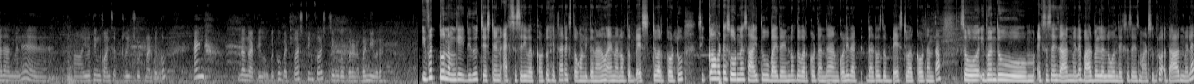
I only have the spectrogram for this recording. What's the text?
ಅದಾದಮೇಲೆ ಇವತ್ತಿನ ಕಾನ್ಸೆಪ್ಟ್ ರೀಲ್ ಶೂಟ್ ಮಾಡಬೇಕು. ಆ್ಯಂಡ್ ಗಂಗಾರ್ತಿಗೆ ಹೋಗಬೇಕು. ಬಟ್ ಫಸ್ಟ್ ಥಿಂಗ್ ಫಸ್ಟ್ ಜಿಮ್ಗೆ ಹೋಗಿ ಬರೋಣ ಬನ್ನಿ ಇವಾಗ. ಇವತ್ತು ನಮಗೆ ಇದ್ದಿದ್ದು chest and accessory workout H R X ತೊಗೊಂಡಿದ್ದೆ ನಾನು and one of the best workout ಸಿಕ್ಕಾಪಟ್ಟೆ ಸೋರ್ನೆಸ್ ಆಯಿತು by the end of the workout ಅಂದರೆ ಅಂದ್ಕೊಳ್ಳಿ that that was the best workout ಅಂತ. ಸೊ ಇದೊಂದು ಎಕ್ಸಸೈಸ್ ಆದಮೇಲೆ ಬಾರ್ಬೆಲಲ್ಲೂ ಒಂದು ಎಕ್ಸಸೈಸ್ ಮಾಡಿಸಿದ್ರು. ಅದಾದಮೇಲೆ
